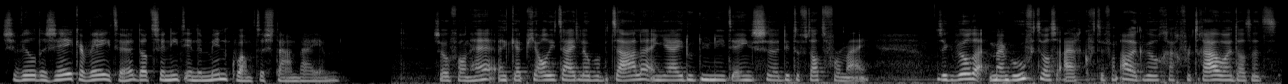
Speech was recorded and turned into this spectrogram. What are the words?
Ze wilde zeker weten dat ze niet in de min kwam te staan bij hem. Zo van, hè, ik heb je al die tijd lopen betalen en jij doet nu niet eens uh, dit of dat voor mij. Dus ik wilde, mijn behoefte was eigenlijk van, oh, ik wil graag vertrouwen dat het,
